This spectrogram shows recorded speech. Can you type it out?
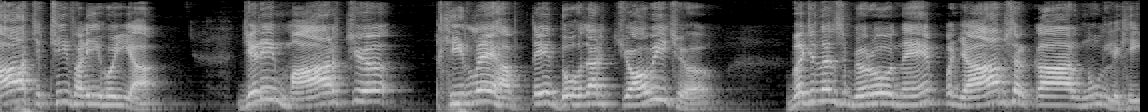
ਆ ਚਿੱਠੀ ਫੜੀ ਹੋਈ ਆ, ਜਿਹੜੀ ਮਾਰਚ ਅਖੀਰਲੇ ਹਫ਼ਤੇ 2024 ਚ ਵਿਜੀਲੈਂਸ ਬਿਊਰੋ ਨੇ ਪੰਜਾਬ ਸਰਕਾਰ ਨੂੰ ਲਿਖੀ।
